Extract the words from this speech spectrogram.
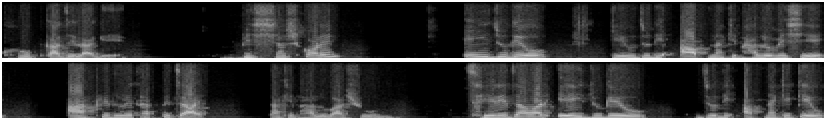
খুব কাজে লাগে। বিশ্বাস করেন? এই যুগেও কেউ যদি আপনাকে ভালোবেসে আঁকড়ে ধরে থাকতে চায়, তাকে ভালোবাসুন। ছেড়ে যাওয়ার এই যুগেও যদি আপনাকে কেউ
